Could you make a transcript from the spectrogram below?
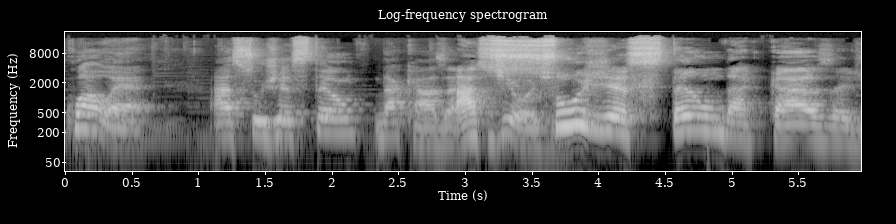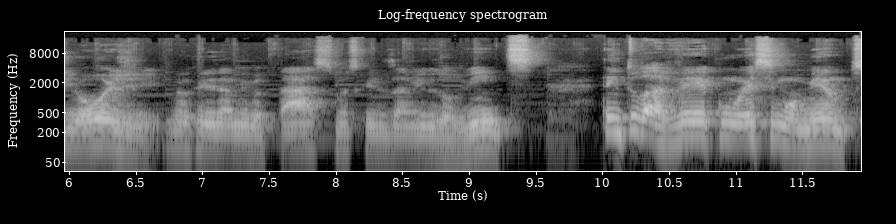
Qual é a sugestão da casa A de hoje? sugestão da casa de hoje, meu querido amigo Tasso, meus queridos amigos ouvintes, tem tudo a ver com esse momento,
